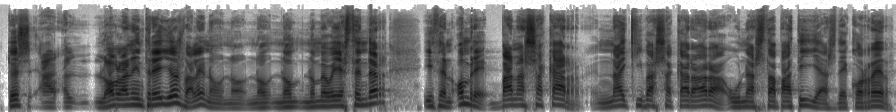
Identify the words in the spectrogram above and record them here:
Entonces, lo hablan entre ellos, ¿vale? No, no, no, no, no me voy a extender. Dicen, hombre, van a sacar, Nike va a sacar ahora unas zapatillas de correr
